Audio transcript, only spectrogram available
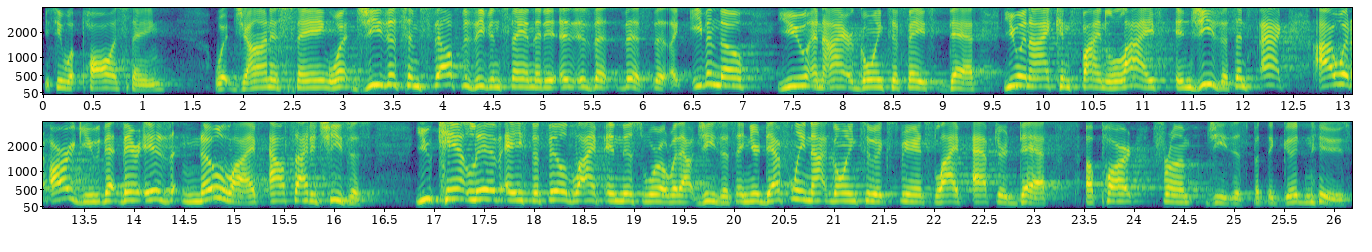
You see what Paul is saying what John is saying, what Jesus himself is even saying that is that this that like even though you and I are going to face death, you and I can find life in Jesus. In fact, I would argue that there is no life outside of Jesus. You can't live a fulfilled life in this world without Jesus, and you're definitely not going to experience life after death apart from Jesus. But the good news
